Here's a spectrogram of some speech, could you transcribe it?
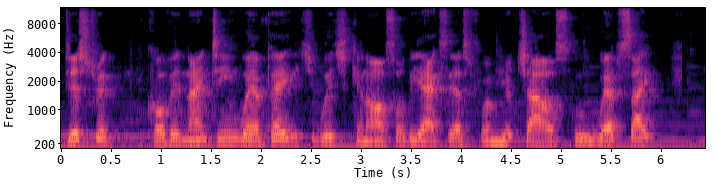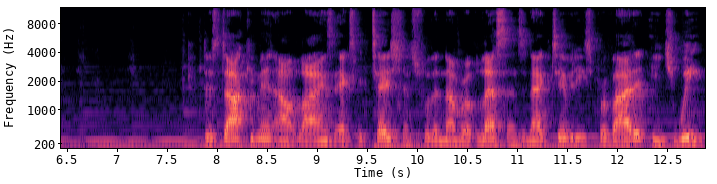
district COVID-19 webpage, which can also be accessed from your child's school website. This document outlines expectations for the number of lessons and activities provided each week,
